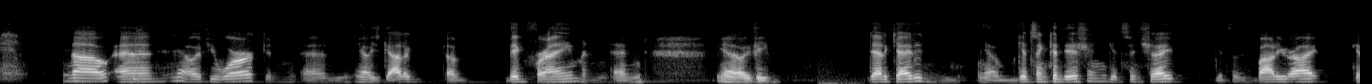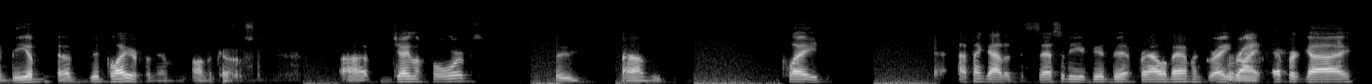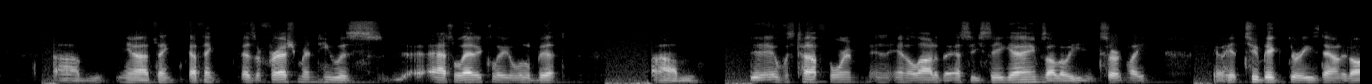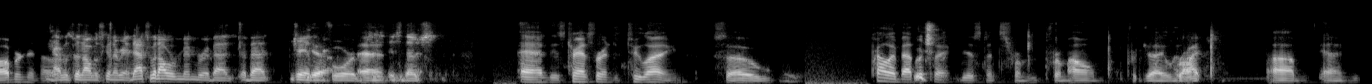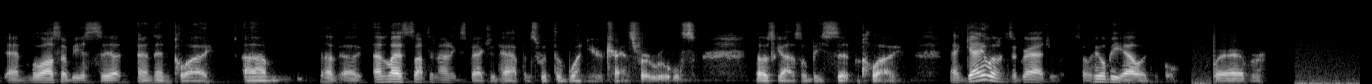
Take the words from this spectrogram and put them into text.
No, and you know if you work and and you know he's got a, a big frame and and you know if he dedicated, you know gets in condition, gets in shape, gets his body right, can be a, a good player for them on the coast. Uh, Jalen Forbes, who um, played, I think, out of necessity a good bit for Alabama. Great right. effort guy. Um, you know, I think I think as a freshman he was athletically a little bit. Um, it was tough for him in, in, a lot of the SEC games, although he certainly you know, hit two big threes down at Auburn. And, uh, that was what I was going to. That's what I'll remember about about Jalen yeah, Forbes and, is, those. And his transfer into Tulane, so probably about Which, the same distance from from home for Jalen. Right. Um, and and will also be a sit and then play, um, uh, uh, unless something unexpected happens with the one year transfer rules. Those guys will be sit and play. And Galen's a graduate, so he'll be eligible wherever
